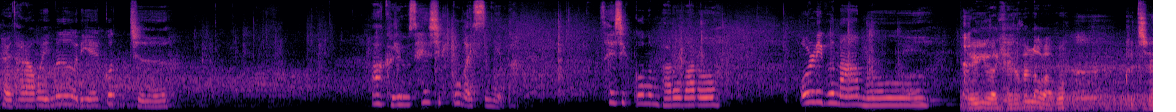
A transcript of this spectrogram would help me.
잘 자라고 있는 우리의 꽃츠. 아 그리고 새 식구가 있습니다. 새 식구는 바로바로 올리브 나무. 얘기가 계속 흘러가고. 그치.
